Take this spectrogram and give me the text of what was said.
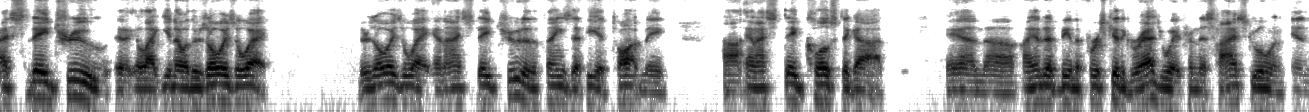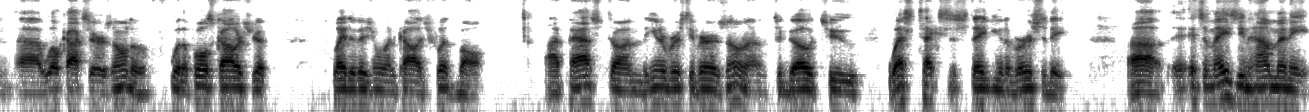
I stayed true. Uh, like you know, there's always a way there's always a way. And I stayed true to the things that he had taught me. Uh, and I stayed close to God. And uh, I ended up being the first kid to graduate from this high school in, in uh, Willcox, Arizona, with a full scholarship play Division One college football. I passed on the University of Arizona to go to West Texas State University. Uh, it's amazing how many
